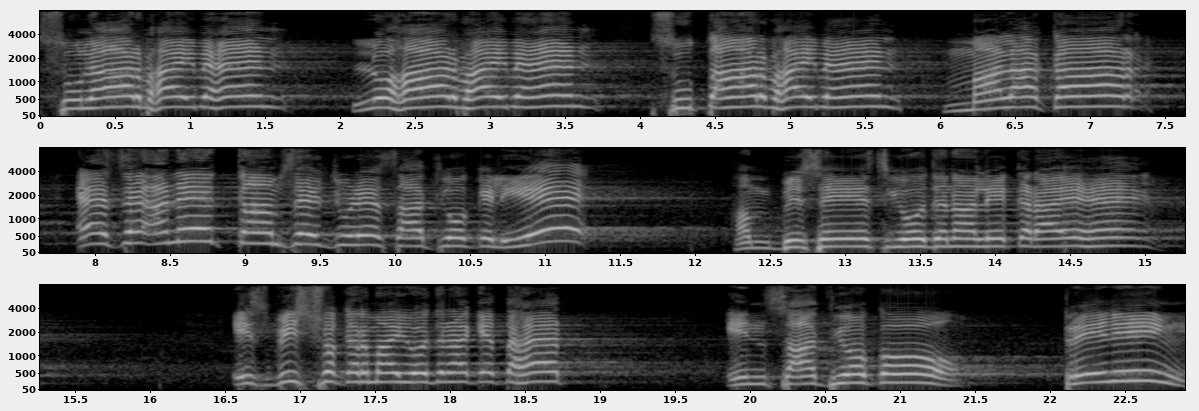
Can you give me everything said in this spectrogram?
सुनार भाई बहन लोहार भाई बहन सुतार भाई बहन मालाकार ऐसे अनेक काम से जुड़े साथियों के लिए हम विशेष योजना लेकर आए हैं। इस विश्वकर्मा योजना के तहत इन साथियों को ट्रेनिंग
